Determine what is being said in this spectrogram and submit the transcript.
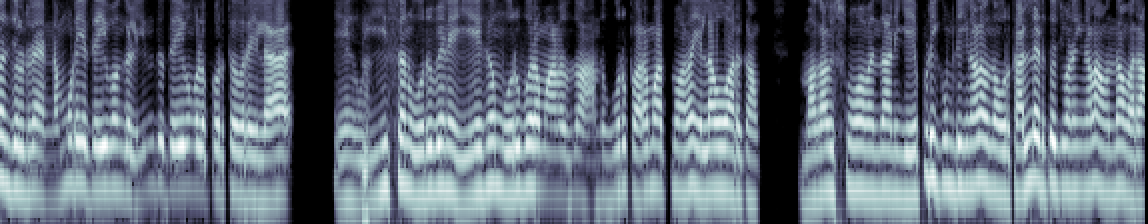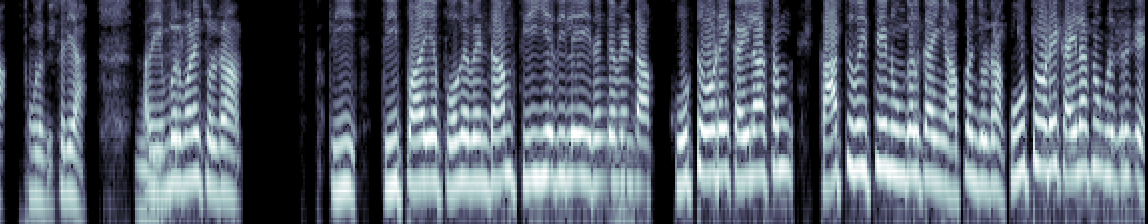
தான் சொல்றேன். நம்முடைய தெய்வங்கள் இந்து தெய்வங்களை பொறுத்தவரையில ஈசன் ஒருவனே ஏகம் ஒருபுறமானதுதான் அந்த ஒரு பரமாத்மா தான் எல்லாவும் இருக்கான் மகாவிஷ்ணுவா வந்தான் நீங்க எப்படி கும்பிட்டீங்கனாலும் அந்த ஒரு கல்லை எடுத்து வச்சு வணங்கினாலும் அவன் தான் வரான். உங்களுக்கு சரியா? அது எம்பெருமானே சொல்றான். தீ தீப்பாய போக வேண்டாம் தீயதிலே இறங்க வேண்டாம். கூட்டோடே கைலாசம் காத்து வைத்தேன் உங்களுக்கு இங்க அப்பன் சொல்றான். கூட்டோடே கைலாசம் உங்களுக்கு இருக்கு.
